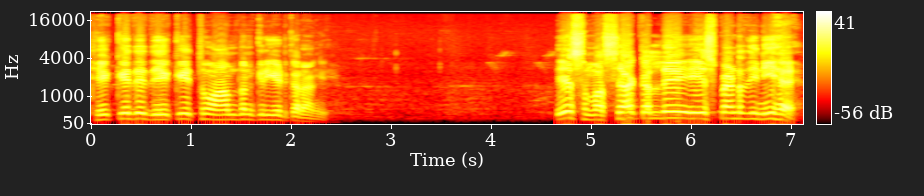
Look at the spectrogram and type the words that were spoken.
ਠੇਕੇ ਤੇ ਦੇ ਕੇ ਇੱਥੋਂ ਆਮਦਨ ਕ੍ਰੀਏਟ ਕਰਾਂਗੇ। ਇਹ ਸਮੱਸਿਆ ਇਕੱਲੇ ਇਸ ਪਿੰਡ ਦੀ ਨਹੀਂ ਹੈ।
